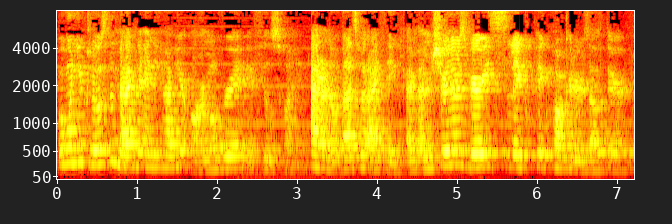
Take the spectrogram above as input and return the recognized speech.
But when you close the magnet and you have your arm over it, it feels fine. I don't know, that's what I think. I'm, I'm sure there's very slick pickpocketers out there.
